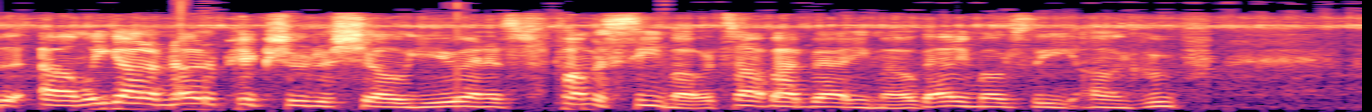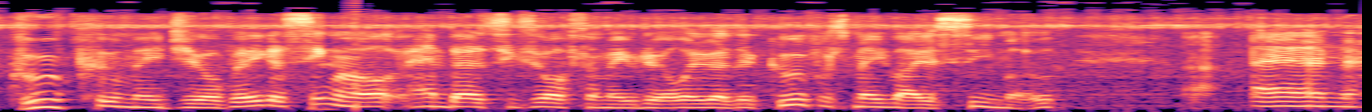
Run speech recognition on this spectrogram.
the, um, we got another picture to show you, and it's from Asimo. It's not by Badimo. Badimo's the uh, group group who made Jailbreak. Asimo and Bad CC also made Jailbreak. The group was made by Asimo. Uh, and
